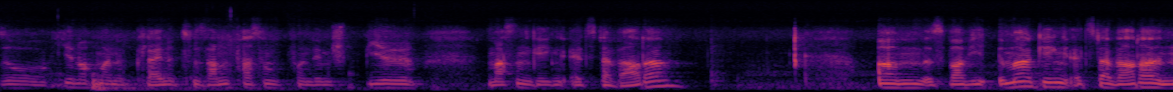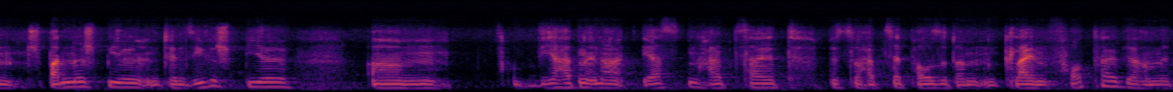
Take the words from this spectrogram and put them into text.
So, hier nochmal eine kleine Zusammenfassung von dem Spiel Massen gegen Elsterwerda. Ähm, es war wie immer gegen Elsterwerda ein spannendes Spiel, ein intensives Spiel. Ähm, wir hatten in der ersten Halbzeit bis zur Halbzeitpause dann einen kleinen Vorteil. Wir haben mit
